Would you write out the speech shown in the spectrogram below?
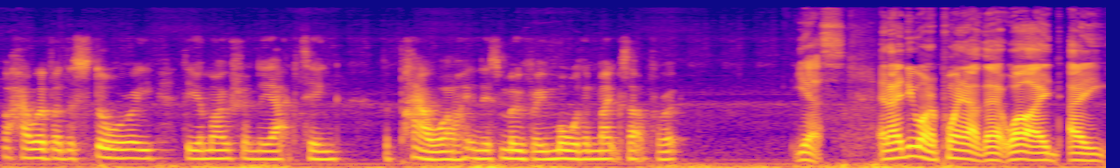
But however, the story, the emotion, the acting, the power in this movie more than makes up for it. Yes, and I do want to point out that while I I,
